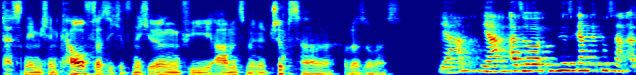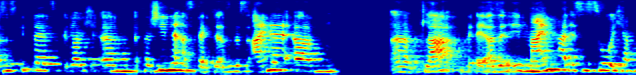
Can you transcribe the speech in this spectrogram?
das nehme ich in Kauf, dass ich jetzt nicht irgendwie abends meine Chips habe oder sowas. Ja, ja, also das ist ganz interessant. Also es gibt da jetzt, glaube ich, ähm, verschiedene Aspekte. Also das eine, ähm, äh, klar, also in meinem Fall ist es so, ich habe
